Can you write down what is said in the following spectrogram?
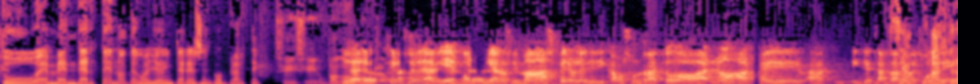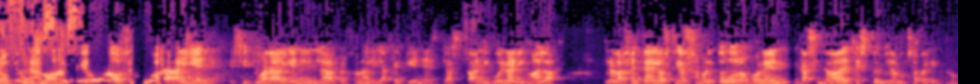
tú en venderte, no tengo yo interés en comprarte. Sí, sí, un poco. Claro, es que no se me da bien, bueno, ni a los demás, pero le dedicamos un rato a, ¿no? a, que, a intentar dar O sea, lo mejor de, cuatro de uno, frases. lo peor, o situar a alguien, situar a alguien en la personalidad que tienes, ya está, ni buena ni mala. Pero la gente de los tíos, sobre todo, no ponen casi nada de texto y me da mucha pereza.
